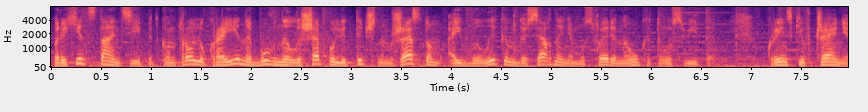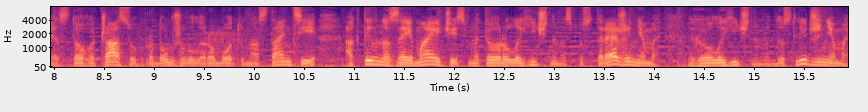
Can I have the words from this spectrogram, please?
Перехід станції під контроль України був не лише політичним жестом, а й великим досягненням у сфері науки та освіти. Українські вчені з того часу продовжували роботу на станції, активно займаючись метеорологічними спостереженнями, геологічними дослідженнями,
